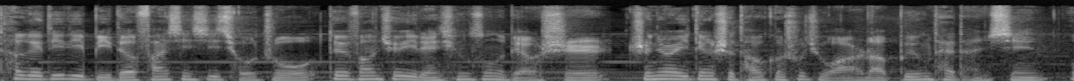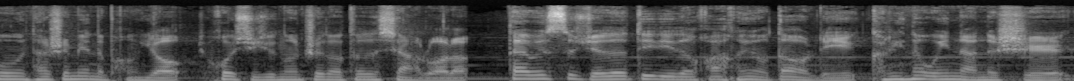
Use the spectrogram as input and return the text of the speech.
他给弟弟彼得发信息求助，对方却一脸轻松地表示，侄女儿一定是逃课出去玩了，不用太担心。问问他身边的朋友，或许就能知道他的下落了。戴维斯觉得弟弟的话很有道理，可令他为难的是，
